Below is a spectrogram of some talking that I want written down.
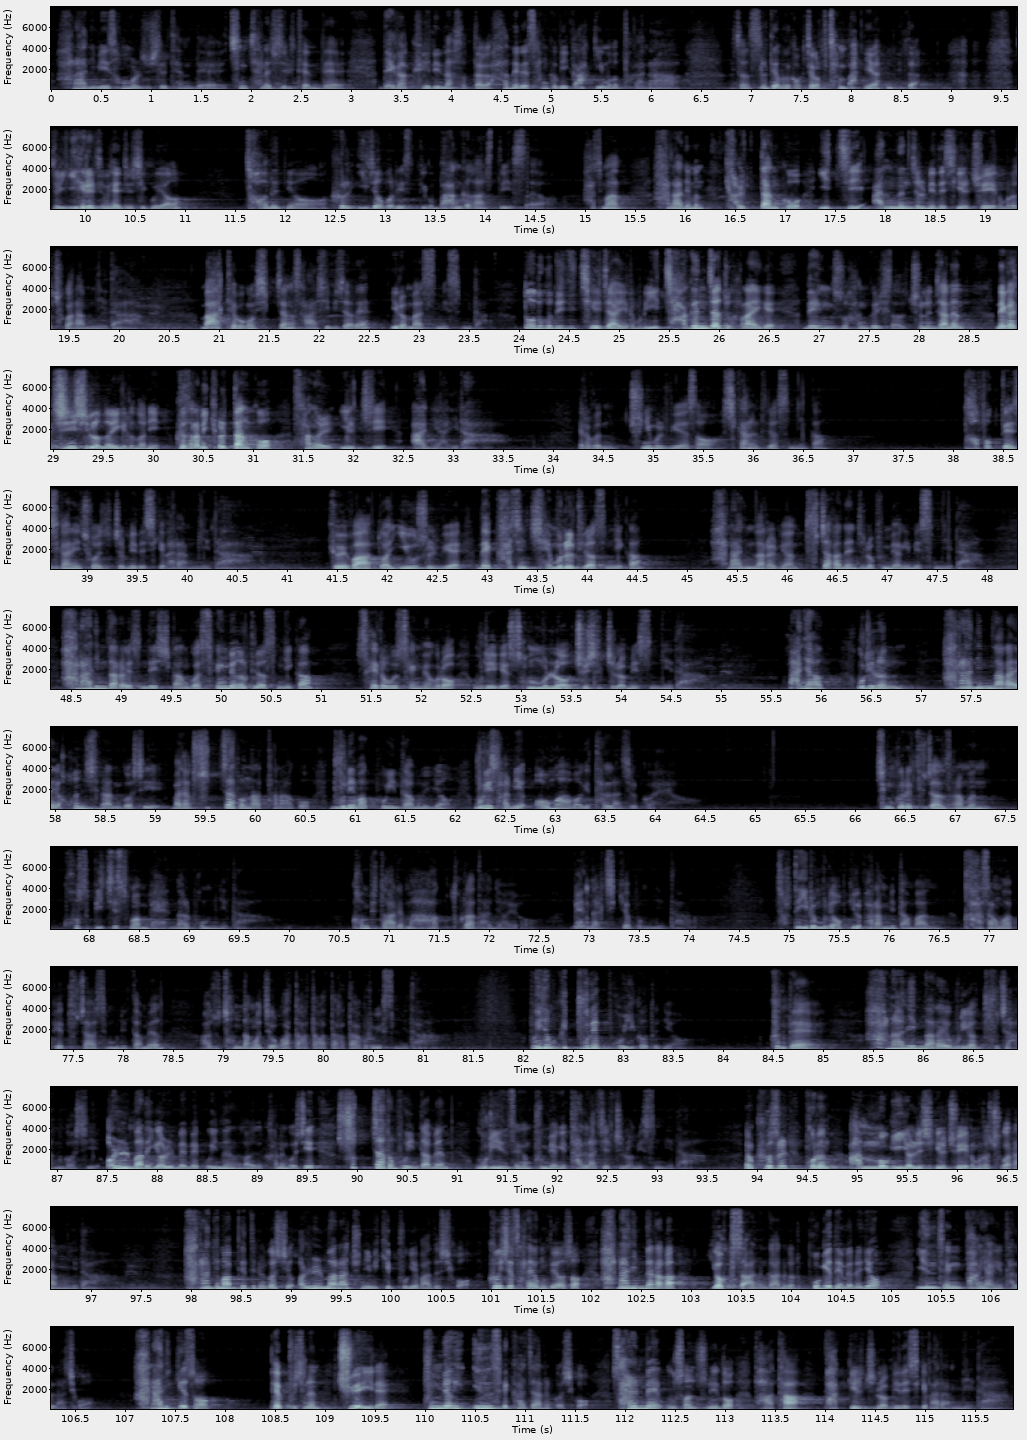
하나님이 선물 주실 텐데 칭찬해 주실 텐데 내가 괜히 나섰다가 하늘의 상급이 깎이면 어떡하나 저는 쓸데없는 걱정을 참 많이 합니다. 좀 이해를 좀 해주시고요. 저는요 그걸 잊어버릴 수도 있고 망각할 수도 있어요. 하지만 하나님은 결단코 잊지 않는 줄 믿으시길 주의 이름으로 축원합니다. 마태복음 10장 42절에 이런 말씀이 있습니다. 또 누구든지 제자 이름으로 이 작은 자 중 하나에게 냉수 한 그릇이라도 주는 자는 내가 진실로 너희에게 이르노니 그 사람이 결단코 상을 잃지 아니하리라. 여러분 주님을 위해서 시간을 드렸습니까? 더 복된 시간이 주어질 줄 믿으시기 바랍니다. 교회와 또한 이웃을 위해 내 가진 재물을 드렸습니까? 하나님 나라를 위한 투자가 된 줄로 분명히 믿습니다. 하나님 나라에서 내 시간과 생명을 드렸습니까? 새로운 생명으로 우리에게 선물로 주실 줄로 믿습니다. 만약 우리는 하나님 나라에 헌신한 것이 만약 숫자로 나타나고 눈에 막 보인다면요, 우리 삶이 어마어마하게 달라질 거예요. 증권에 투자한 사람은 코스피 지수만 맨날 봅니다. 컴퓨터 아래 막 돌아다녀요. 맨날 지켜봅니다. 절대 이런 분이 없기를 바랍니다만 가상화폐에 투자하신 분이 있다면 아주 천당어찌로 왔다 갔다 왔다 갔다 그러고 있습니다. 왜냐하면 그게 눈에 보이거든요. 근데 하나님 나라에 우리가 투자한 것이 얼마나 열매 맺고 있는가 하는 것이 숫자로 보인다면 우리 인생은 분명히 달라질 줄로 믿습니다. 그것을 보는 안목이 열리시기를 주의 이름으로 축원합니다. 하나님 앞에 드리는 것이 얼마나 주님이 기쁘게 받으시고 그것이 사용되어서 하나님 나라가 역사하는가 하는 것을 보게 되면은요 인생 방향이 달라지고 하나님께서 베푸시는 주의 일에 분명히 인색하지 않을 것이고 삶의 우선순위도 다 바뀔 줄로 믿으시기 바랍니다.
